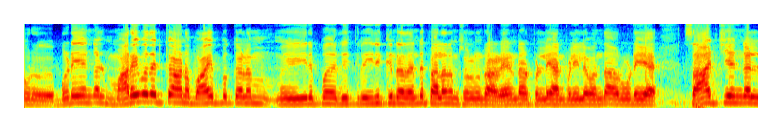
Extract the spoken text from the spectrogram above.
ஒரு விடயங்கள் மறைவதற்கான வாய்ப்புகளும் இருப்ப இருக்கின்றது என்று பலரும் சொல்கின்றார்கள். ஏனென்றால் பிள்ளையான் வழியில் வந்து அவருடைய சாட்சியங்கள்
